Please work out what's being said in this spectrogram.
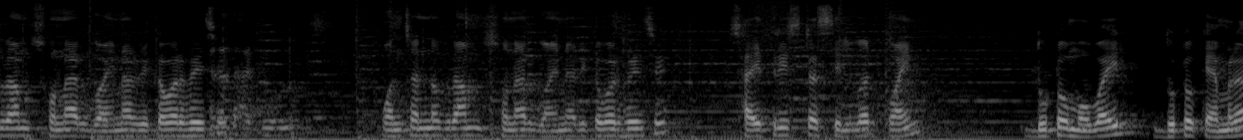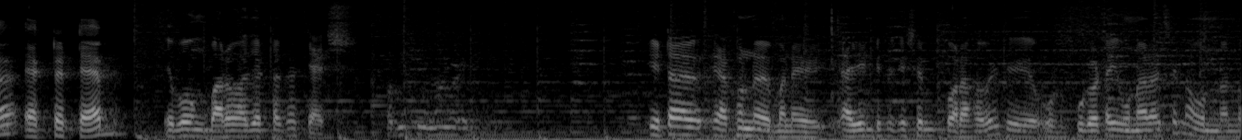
গ্রাম সোনার গয়না রিকভার হয়েছে। পঞ্চান্ন গ্রাম সোনার গয়না রিকভার হয়েছে। সাঁত্রিশটা সিলভার কয়েন দুটো মোবাইল দুটো ক্যামেরা একটা ট্যাব এবং বারো হাজার টাকা ক্যাশ এটা এখন মানে আইডেন্টিফিকেশন করা হবে যে ওর পুরোটাই ওনার আছে না অন্যান্য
